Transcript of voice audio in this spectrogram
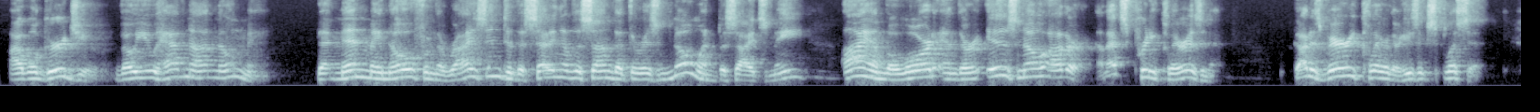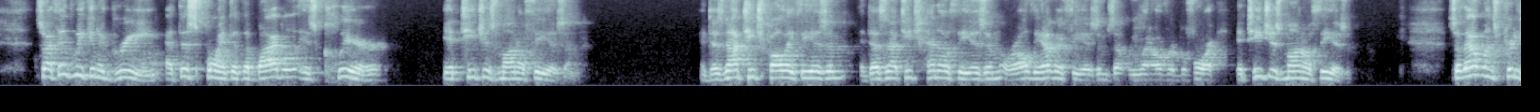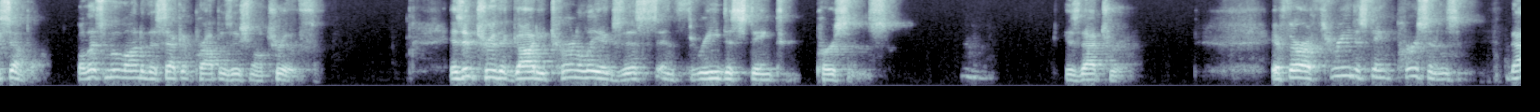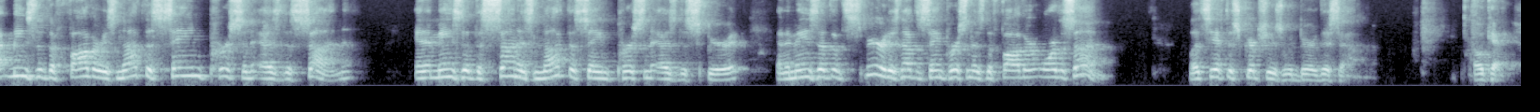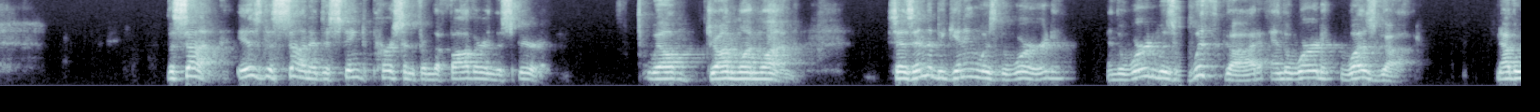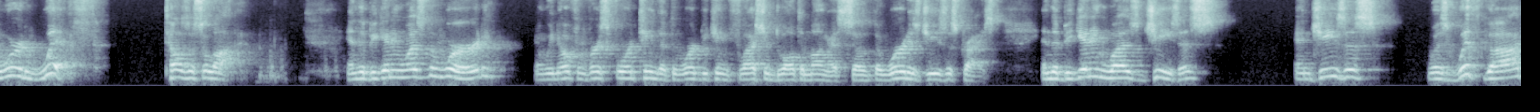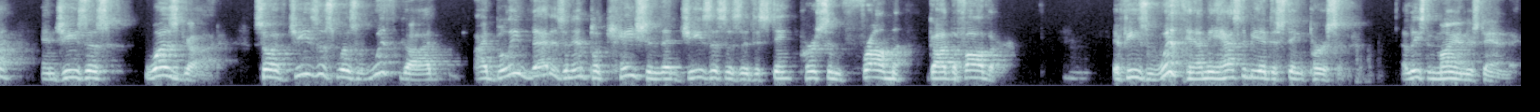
I will gird you, though you have not known me that men may know from the rising to the setting of the sun that there is no one besides me. I am the Lord and there is no other. Now that's pretty clear, isn't it? God is very clear there. He's explicit. So I think we can agree at this point that the Bible is clear. It teaches monotheism. It does not teach polytheism. It does not teach henotheism or all the other theisms that we went over before. It teaches monotheism. So that one's pretty simple. But let's move on to the second propositional truth. Is it true that God eternally exists in three distinct persons? Is that true? If there are three distinct persons, that means that the Father is not the same person as the Son, and it means that the Son is not the same person as the Spirit, and it means that the Spirit is not the same person as the Father or the Son. Let's see if the scriptures would bear this out. Okay, the Son. Is the Son a distinct person from the Father and the Spirit? Well, John 1 1 says, In the beginning was the Word, and the Word was with God, and the Word was God. Now, the word with tells us a lot. In the beginning was the Word, and we know from verse 14 that the Word became flesh and dwelt among us. So the Word is Jesus Christ. In the beginning was Jesus, and Jesus was with God, and Jesus was God. So if Jesus was with God, I believe that is an implication that Jesus is a distinct person from God the Father. If he's with him, he has to be a distinct person, at least in my understanding.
